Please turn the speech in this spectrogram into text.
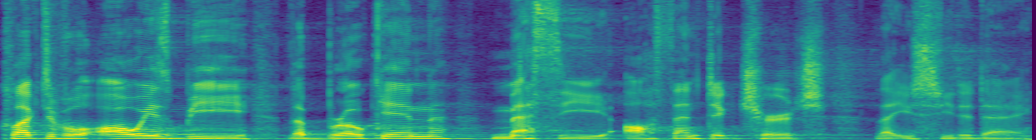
Collective will always be the broken, messy, authentic church that you see today.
